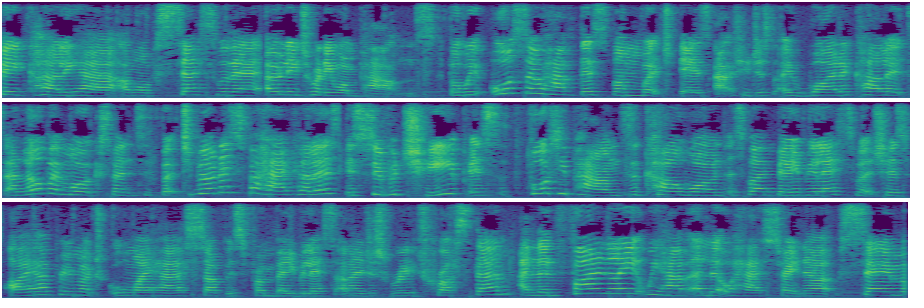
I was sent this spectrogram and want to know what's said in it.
big curly hair. I'm obsessed with it. Only £21. But we also have this one, which is actually just a wider colour. It's a little bit more expensive, but to be honest, for hair colours, it's super cheap. It's £40. The curl wand is by Babyliss, which is, I have pretty much all my hair stuff is from Babyliss, and I just really trust them. And then finally, we have a little hair straightener. Same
